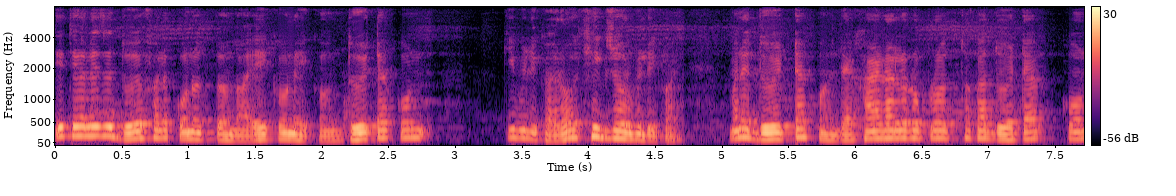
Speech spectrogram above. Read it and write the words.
তেতিয়াহ'লে যে দুয়োফালে কোণ উৎপন্ন হয়? এই কোণ দুয়োটা কোণ কি বুলি কয়? ৰৈখিক জোৰ বুলি কয়। মানে দুয়োটা কোণ। ৰেখা এডালৰ ওপৰত থকা দুয়োটা কোণ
